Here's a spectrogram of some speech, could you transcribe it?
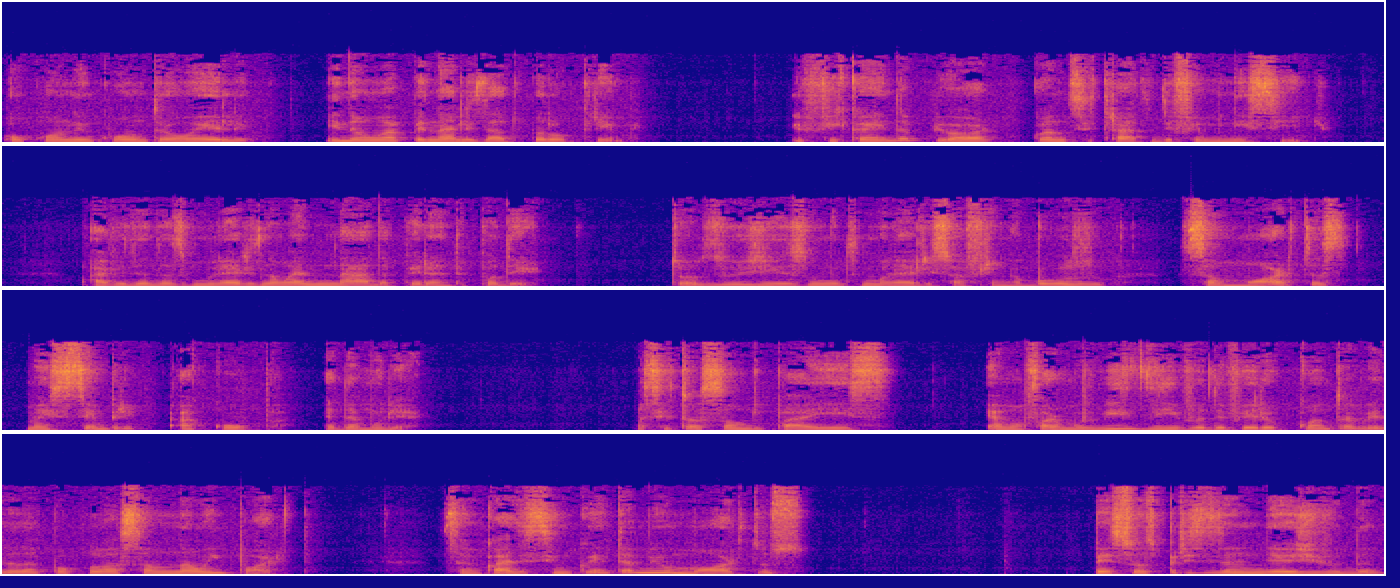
ou quando encontram ele e não é penalizado pelo crime. E fica ainda pior quando se trata de feminicídio. A vida das mulheres não é nada perante o poder. Todos os dias muitas mulheres sofrem abuso, são mortas, mas sempre a culpa é da mulher. A situação do país é uma forma visível de ver o quanto a vida da população não importa. São quase 50 mil mortos, pessoas precisando de ajuda,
